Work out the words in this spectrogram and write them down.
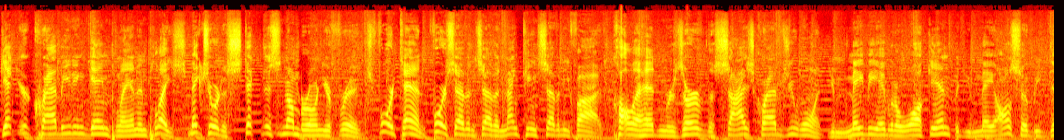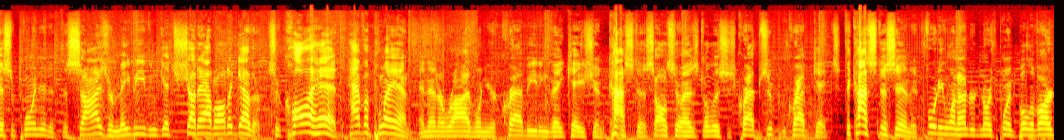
get your crab eating game plan in place. Make sure to stick this number on your fridge 410 477 1975. Call ahead and reserve the size crabs you want. You may be able to walk in, but you may also be disappointed at the size or maybe even get shut out altogether. So call ahead, have a plan, and then arrive on your crab eating vacation. Costas also has delicious crab soup and crab cakes. The Costas Inn at 4100 North Point Boulevard.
